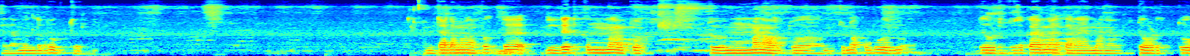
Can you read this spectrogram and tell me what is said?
त्याला म्हणलं बघतो आणि त्याला मला फक्त लेट कम म्हणतो. तू म्हणावं तू तू नको बोलू. तेवढं तुझं काय माहिती का नाही म्हणा तेवढं तो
